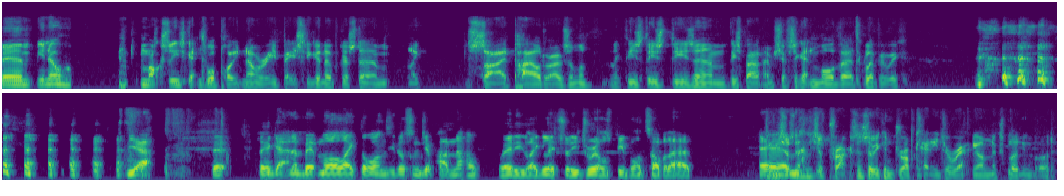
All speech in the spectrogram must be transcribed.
um, you know, Moxley's getting to a point now where he's basically gonna just um like side pile drive someone. Like these these these um these paradigm shifts are getting more vertical every week. yeah, they're, they're getting a bit more like the ones he does in Japan now, where he like literally drills people on top of the head. He's, Um, just, he's just practicing so he can drop Kenny directly on an exploding board.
